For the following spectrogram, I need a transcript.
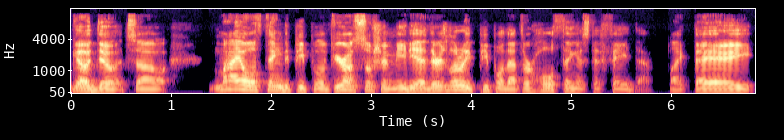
go do it. So my old thing to people, if you're on social media, there's literally people that their whole thing is to fade them. Like they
